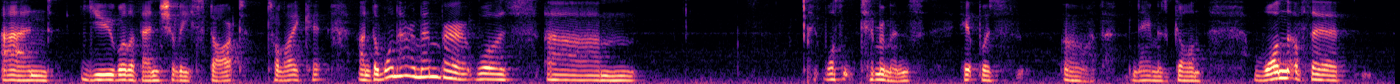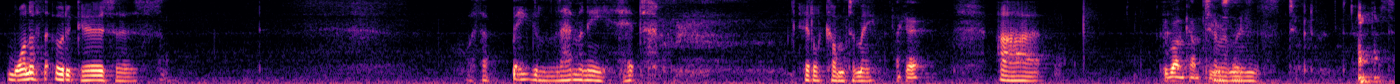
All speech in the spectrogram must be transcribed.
and you will eventually start to like it. And the one I remember was um, it wasn't Timmermans. It was oh the name is gone. One of the one of the Eau with a big lemony hit. It'll come to me. Okay. Uh, It won't come to you, Steve. Timmermans, Timmermans,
